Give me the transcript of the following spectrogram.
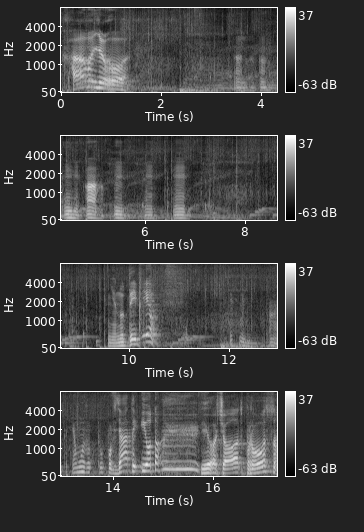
Хавай його! А, ага, ага, ага, Не, ну дебіл! А, так я можу тупо взяти і ото... І очат просто...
